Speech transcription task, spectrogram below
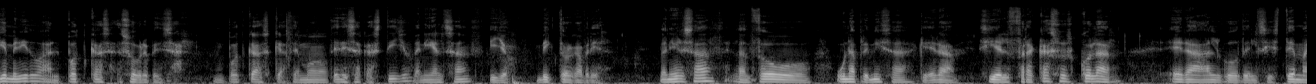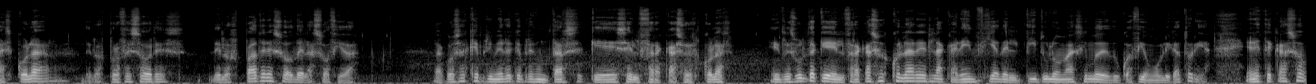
Bienvenido al podcast sobre pensar, un podcast que hacemos Teresa Castillo, Daniel Sanz y yo, Víctor Gabriel. Daniel Sanz lanzó una premisa que era si el fracaso escolar era algo del sistema escolar, de los profesores, de los padres o de la sociedad. La cosa es que primero hay que preguntarse qué es el fracaso escolar. Y resulta que el fracaso escolar es la carencia del título máximo de educación obligatoria. En este caso,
